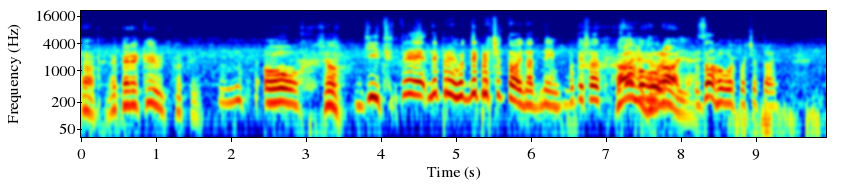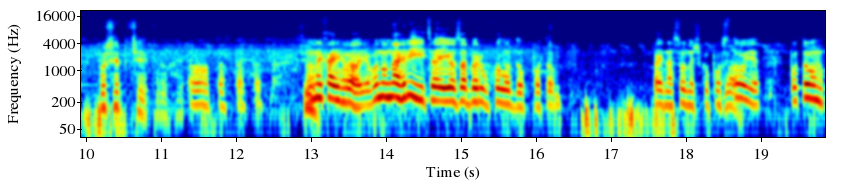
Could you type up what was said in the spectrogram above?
Так, не перекинуть коти. Ну, Ох, Все, дід, ти не, при, не прочитай над ним, бо ти ще хай заговор, грає. заговор почитай. Пошепчи трохи. О, так, так, так. Все. Ну нехай грає. Воно нагріється, я його заберу в холодок потім. Хай на сонечку постоїть. Потім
